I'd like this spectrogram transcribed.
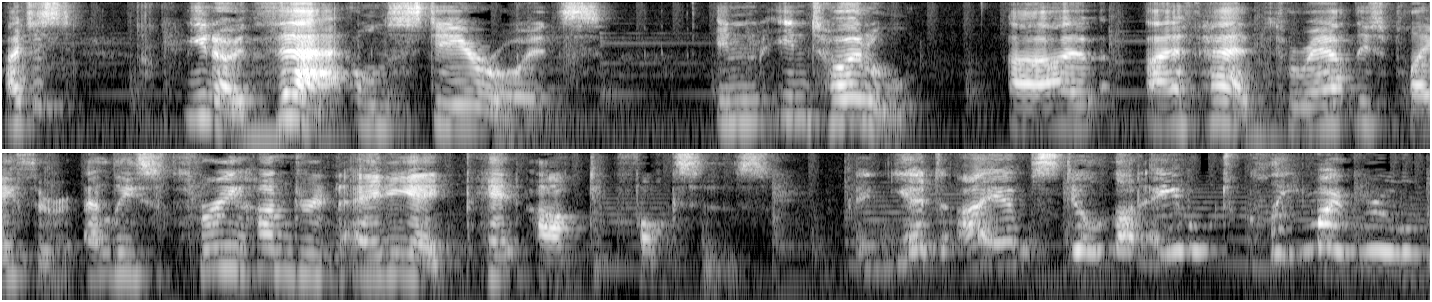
I just, you know, that on steroids in in total, I've had throughout this playthrough at least 388 pet Arctic foxes. And yet I am still not able to clean my room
